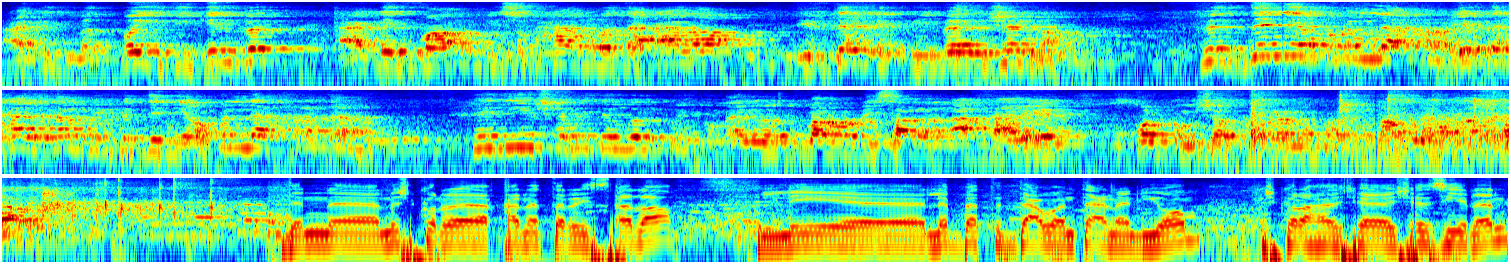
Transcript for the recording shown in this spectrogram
عقد ما تبيضي قلبك عقد ما ربي سبحانه وتعالى يفتح لك بيبان الجنة. في الدنيا وفي الآخرة. يفتح لك ربي في الدنيا وفي الآخرة تمام. هذه إيش حبيت نقول لكم؟ انه تبرروا رساله للاخرين ونقول لكم شكرا الله دن نشكر قناة الرسالة اللي لبت الدعوة نتاعنا اليوم. نشكرها جزيلا.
